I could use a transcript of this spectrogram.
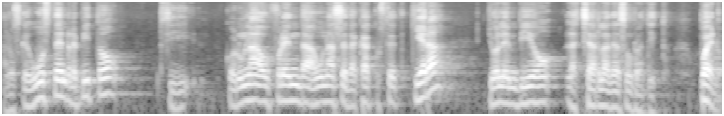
A los que gusten, repito, si con una ofrenda, una acá que usted quiera, yo le envío la charla de hace un ratito. Bueno,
